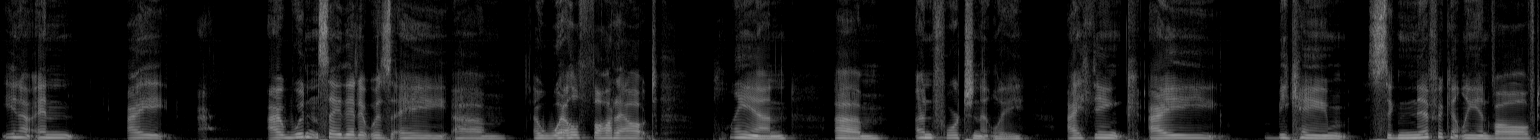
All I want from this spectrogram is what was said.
You know and i i wouldn't say that it was a um, a well thought out plan. Um, unfortunately i think i became significantly involved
